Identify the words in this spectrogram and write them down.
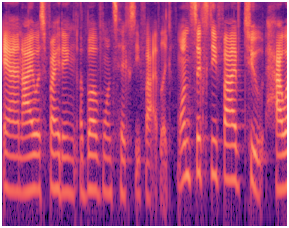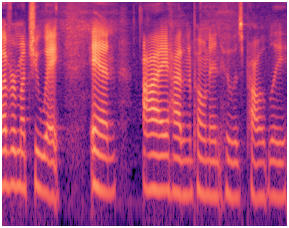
And I was fighting above 165, like 165 to however much you weigh. And I had an opponent who was probably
